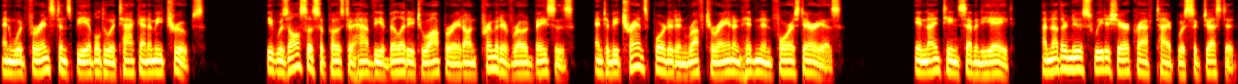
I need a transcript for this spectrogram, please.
and would for instance be able to attack enemy troops. It was also supposed to have the ability to operate on primitive road bases, and to be transported in rough terrain and hidden in forest areas. In 1978, another new Swedish aircraft type was suggested,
